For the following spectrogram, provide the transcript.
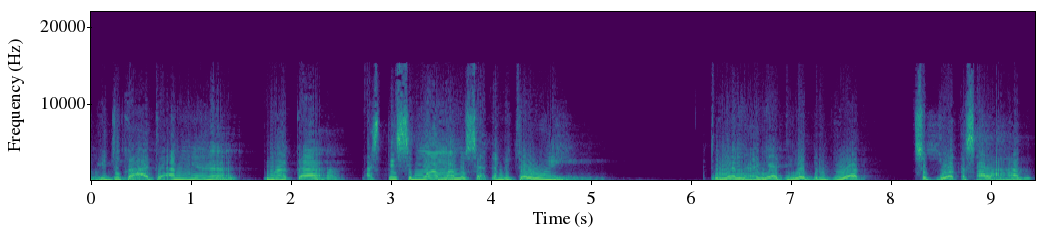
begitu keadaannya maka pasti semua manusia akan dijauhi dengan hanya dia berbuat sebuah kesalahan.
